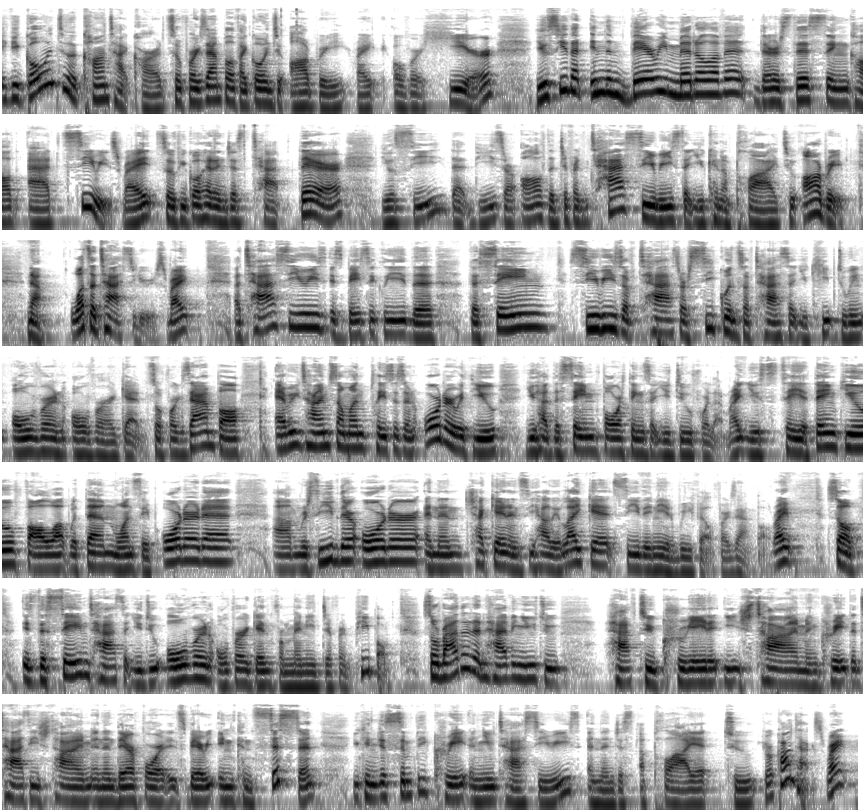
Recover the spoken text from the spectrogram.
if you go into a contact card, so for example, if I go into Aubrey, right, over here, you'll see that in the very middle of it, there's this thing called add series, right? So if you go ahead and just tap there, you'll see that these are all the different task series that you can apply to Aubrey. Now, what's a task series, right? A task series is basically the, the same series of tasks or sequence of tasks that you keep doing over and over again. So for example, every time someone places an order with you, you have the same four things that you do for them, right? You say a thank you, follow up with them once they've ordered it, um, receive their order, and then check in and see how they like it, see if they need a refill, for example, right? So it's the same task that you do over and over again for many different people. So rather than having you to have to create it each time and create the task each time and then therefore it's very inconsistent, you can just simply create a new task series and then just apply it to your contacts, right?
